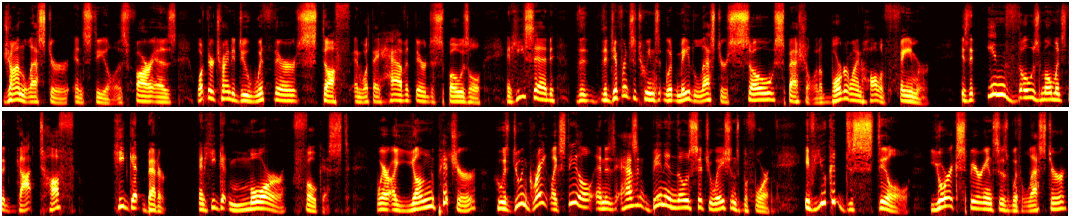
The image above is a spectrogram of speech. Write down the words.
Jon Lester and Steele as far as what they're trying to do with their stuff and what they have at their disposal. And he said the the difference between what made Lester so special and a borderline Hall of Famer is that in those moments that got tough, he'd get better and he'd get more focused. Where a young pitcher who is doing great, like Steele, and is, hasn't been in those situations before, if you could distill your experiences with Lester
